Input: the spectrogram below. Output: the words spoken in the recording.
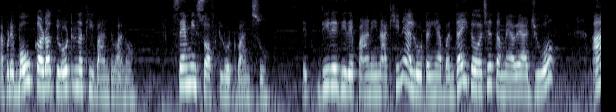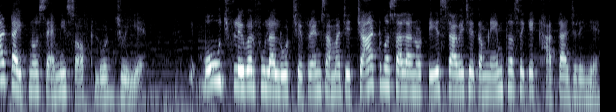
આપણે બહુ કડક લોટ નથી બાંધવાનો. સેમી સોફ્ટ લોટ બાંધશું. ધીરે ધીરે પાણી નાખીને આ લોટ અહીંયા બંધાઈ ગયો છે. તમે હવે આ જુઓ. આ ટાઈપનો સેમી સોફ્ટ લોટ જોઈએ. બહુ જ ફ્લેવરફુલ આ લોટ છે ફ્રેન્ડ્સ આમાં જે ચાટ મસાલાનો ટેસ્ટ આવે છે, તમને એમ થશે કે ખાતા જ રહીએ.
